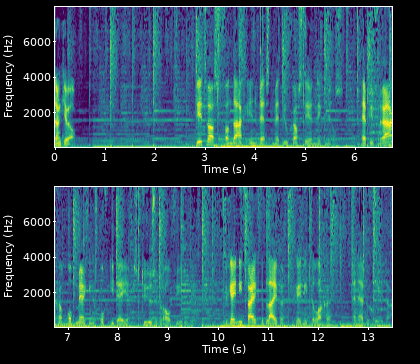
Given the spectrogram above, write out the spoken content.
Dankjewel. Dit was Vandaag in West met uw gastheer Nick Mills. Heb je vragen, opmerkingen of ideeën, stuur ze vooral via de mail. Vergeet niet veilig te blijven, vergeet niet te lachen en heb een goede dag.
